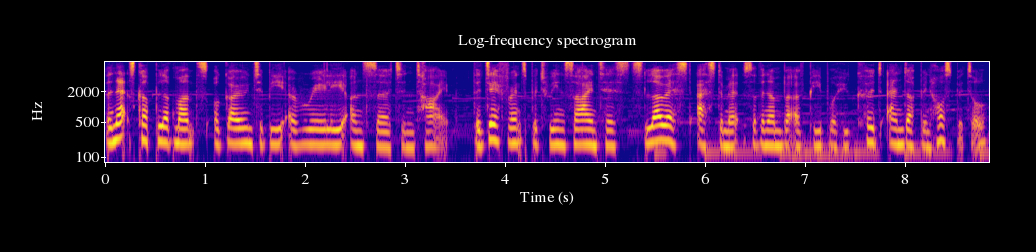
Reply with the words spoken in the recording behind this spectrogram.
The next couple of months are going to be a really uncertain time. The difference between scientists' lowest estimates of the number of people who could end up in hospital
